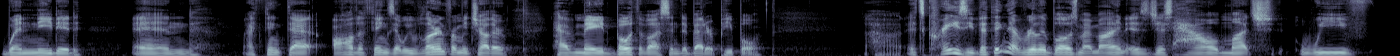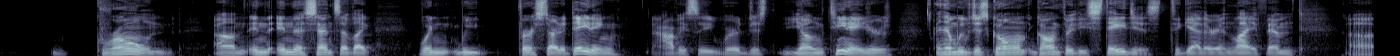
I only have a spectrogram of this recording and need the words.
when needed. And I think that all the things that we've learned from each other have made both of us into better people. Uh, it's crazy. The thing that really blows my mind is just how much we've grown um, in in the sense of like when we first started dating. Obviously, we're just young teenagers, and then we've just gone gone through these stages together in life, and uh,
